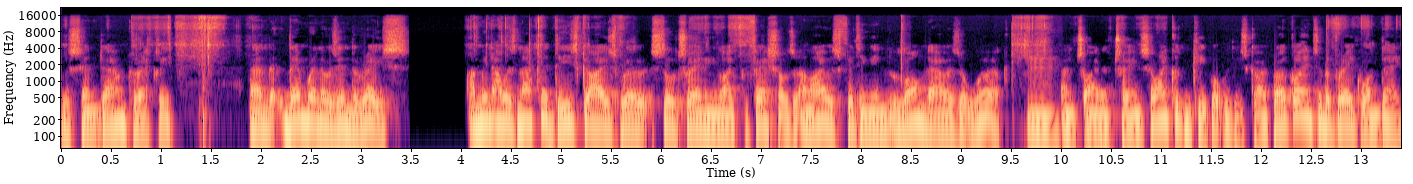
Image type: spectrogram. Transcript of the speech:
was sent down correctly. And then when I was in the race, I mean, I was knackered. These guys were still training like professionals, and I was fitting in long hours at work mm. and trying to train. So I couldn't keep up with these guys. But I got into the break one day,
